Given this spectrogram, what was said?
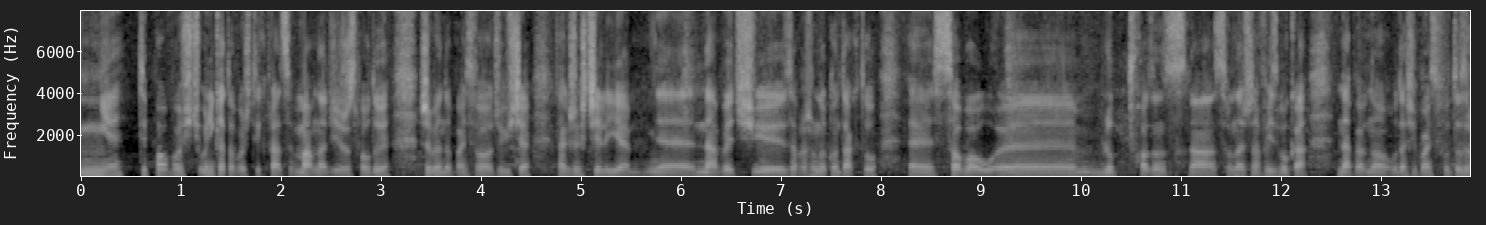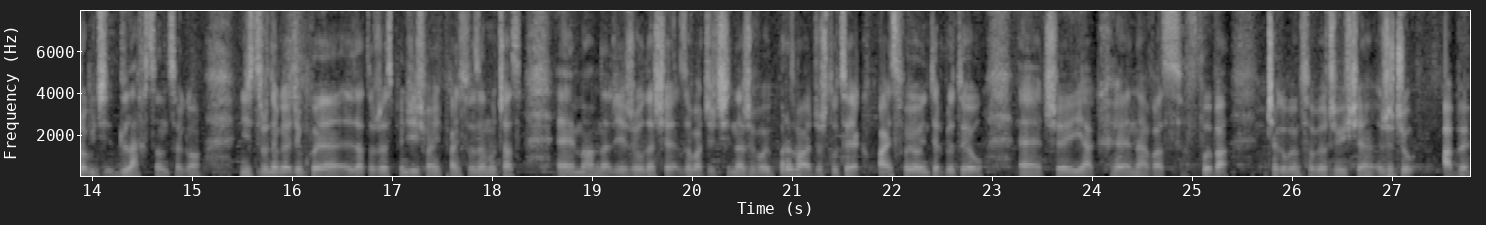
Nietypowość, unikatowość tych prac mam nadzieję, że spowoduje, że będą Państwo oczywiście także chcieli je e, nabyć. E, Zapraszam do kontaktu e, z sobą lub wchodząc na stronę czy na Facebooka na pewno uda się Państwu to zrobić dla chcącego nic trudnego. Ja dziękuję za to, że spędziliśmy Państwo ze mną czas. Mam nadzieję, że uda się zobaczyć na żywo i porozmawiać o sztuce, jak Państwo ją interpretują, czy jak na Was wpływa, czego bym sobie oczywiście życzył aby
